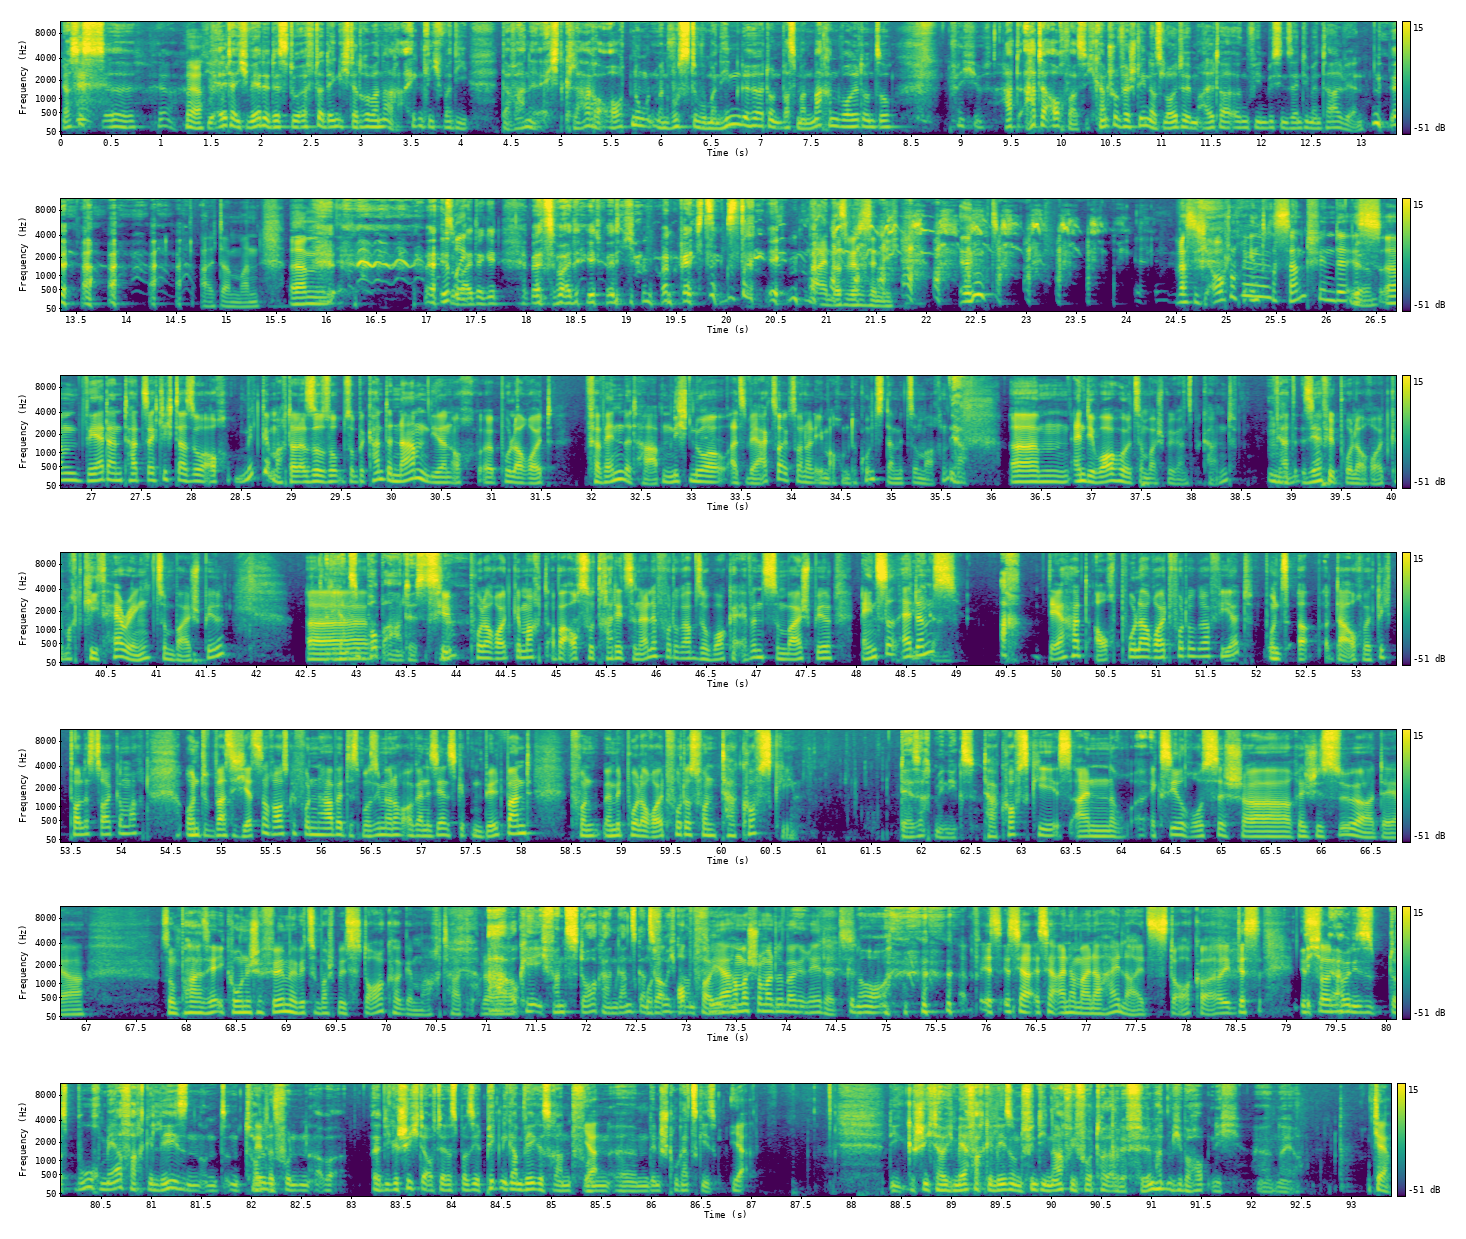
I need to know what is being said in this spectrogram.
Das ist, äh, ja. Ja. Je älter ich werde, desto öfter denke ich darüber nach. Eigentlich war die, da war eine echt klare Ordnung und man wusste, wo man hingehörte und was man machen wollte und so. Ich, hat, hatte auch was. Ich kann schon verstehen, dass Leute im Alter irgendwie ein bisschen sentimental werden. Alter Mann. Ähm, Wenn es so weitergeht, wenn es so weitergeht, werde ich irgendwann rechtsextrem. Nein, das wird es ja nicht. Und was ich auch noch interessant finde, ist, ähm, wer dann tatsächlich da so auch mitgemacht hat. Also so, so bekannte Namen, die dann auch äh, Polaroid verwendet haben. Nicht nur als Werkzeug, sondern eben auch um die Kunst damit zu machen. Ja. Ähm, Andy Warhol zum Beispiel ganz bekannt. Der hat sehr viel Polaroid gemacht. Keith Haring zum Beispiel. Die ganzen Pop-Artists. Viel Ne? Polaroid gemacht, aber auch so traditionelle Fotografen, so Walker Evans zum Beispiel. Ansel Adams, Ach, der hat auch Polaroid fotografiert und äh, da auch wirklich tolles Zeug gemacht. Und was ich jetzt noch rausgefunden habe, das muss ich mir noch organisieren. Es gibt ein Bildband von, mit Polaroid-Fotos von Tarkovsky. der sagt mir nichts. Tarkovsky ist ein exilrussischer Regisseur, der so ein paar sehr ikonische Filme wie zum Beispiel Stalker gemacht hat. Oder, Ah, okay, ich fand Stalker einen ganz, ganz oder furchtbaren Opfer. Film. Ja, haben wir schon mal drüber geredet. Genau. Es ist ja, ist ja einer meiner Highlights, Stalker. Das ist Ich ein, habe dieses, das Buch mehrfach gelesen und, und toll Nee, gefunden, aber äh, die Geschichte, auf der das basiert, Picknick am Wegesrand von ähm, den Strugatzkis. ja, Die Geschichte habe ich mehrfach gelesen und finde die nach wie vor toll, aber der Film hat mich überhaupt nicht. Ja, naja, tja.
